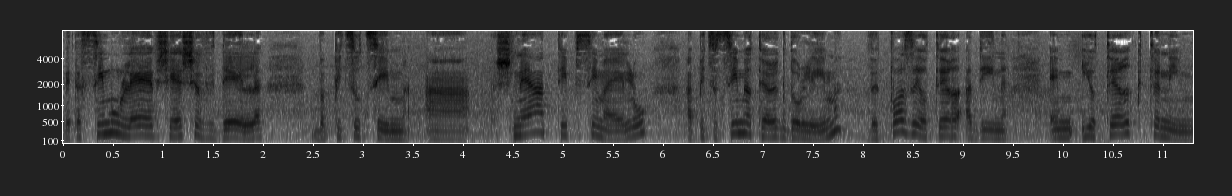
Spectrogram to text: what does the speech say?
ותשימו לב שיש הבדל בפיצוצים. שני הטיפסים האלו, הפיצוצים יותר גדולים, ופה זה יותר עדין, הם יותר קטנים.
